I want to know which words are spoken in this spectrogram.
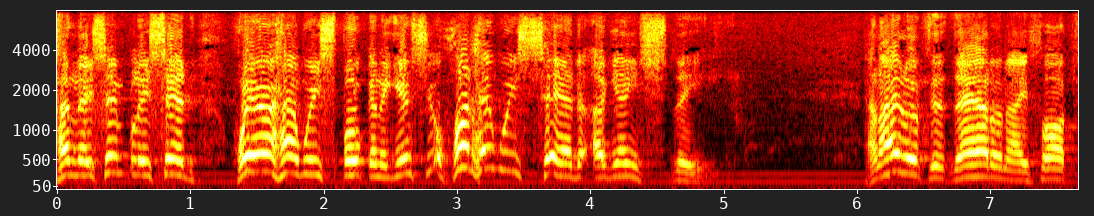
And they simply said, Where have we spoken against you? What have we said against thee? And I looked at that and I thought,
